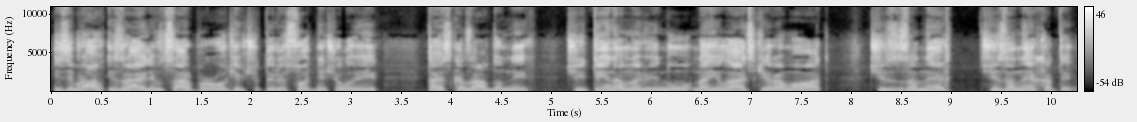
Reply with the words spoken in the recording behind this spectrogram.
І зібрав Ізраїлів цар пророків чотири сотні чоловік, та й сказав до них: Чи йти нам на війну на Гіладський рамоат, чи, занех, чи занехати,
